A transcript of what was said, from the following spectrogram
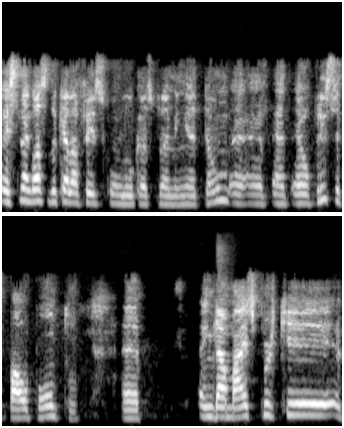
Esse negócio do que ela fez com o Lucas, pra mim, é tão. É, é- é o principal ponto. Ainda mais porque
